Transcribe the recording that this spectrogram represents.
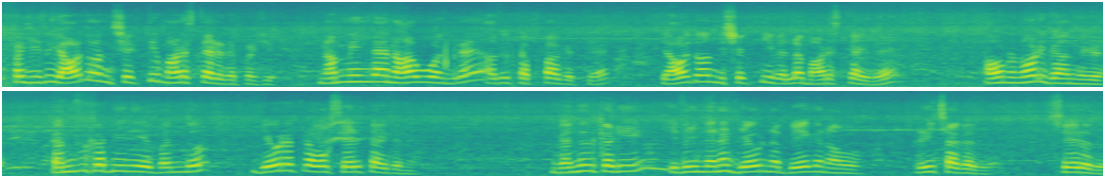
ಅಪ್ಪಾಜಿ, ಇದು ಯಾವುದೋ ಒಂದು ಶಕ್ತಿ ಮಾಡಿಸ್ತಾ ಇರೋದು ಅಪ್ಪಾಜಿ. ನಮ್ಮಿಂದ ನಾವು ಅಂದರೆ ಅದು ತಪ್ಪಾಗುತ್ತೆ. ಯಾವುದೋ ಒಂದು ಶಕ್ತಿ ಇವೆಲ್ಲ ಮಾಡಿಸ್ತಾ ಇದೆ. ಅವನು ನೋಡಿ ಗಂಧ ಗಂಧದ ಕಡ್ಡಿ ಬಂದು ದೇವ್ರ ಹತ್ರ ಹೋಗಿ ಸೇರ್ತಾ ಇದ್ದಾನೆ. ಗಂಧದ ಕಡಿ ಇದರಿಂದನೇ ದೇವ್ರನ್ನ ಬೇಗ ನಾವು ರೀಚ್ ಆಗೋದು, ಸೇರೋದು.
